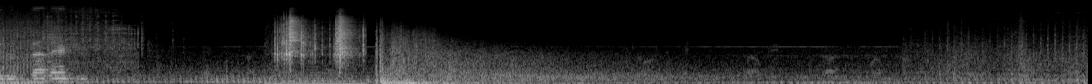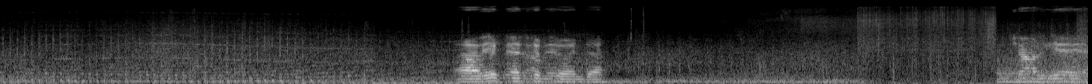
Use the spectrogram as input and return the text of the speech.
Do that engine. Uh, I'm in, Richard's man, I'm just in. joined. Uh, Charlie, yeah, yeah.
